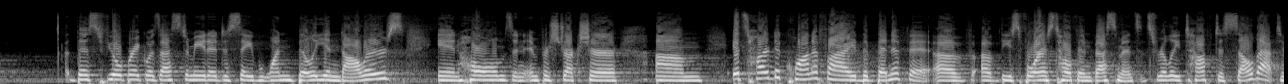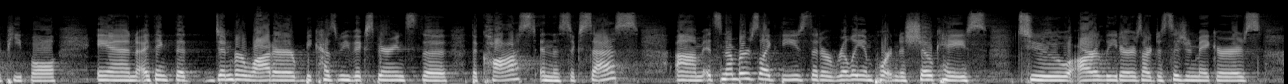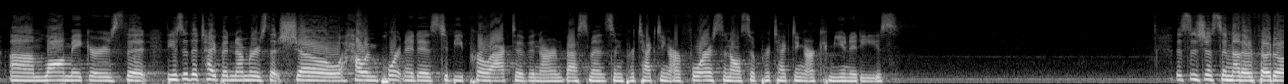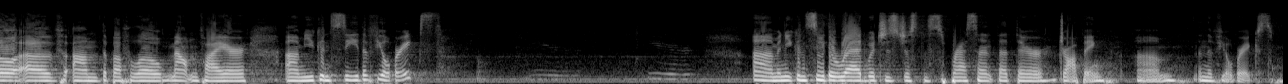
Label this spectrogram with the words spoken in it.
this fuel break was estimated to save $1 billion in homes and infrastructure. Um, it's hard to quantify the benefit of, of these forest health investments. It's really tough to sell that to people. And I think that Denver Water, because we've experienced the, the cost and the success, um, it's numbers like these that are really important to showcase to our leaders, our decision makers, um, lawmakers, that these are the type of numbers that show how important it is to be proactive in our investments and protecting our forests and also protecting our communities. This is just another photo of um, the Buffalo Mountain Fire. Um, you can see the fuel breaks. Um, and you can see the red, which is just the suppressant that they're dropping um, in the fuel breaks.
